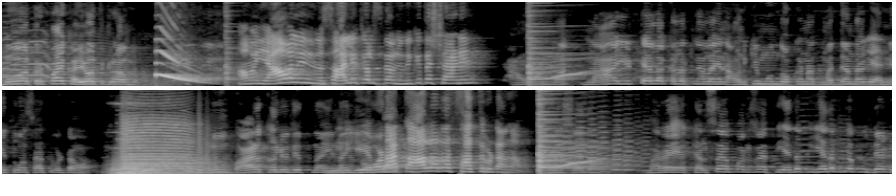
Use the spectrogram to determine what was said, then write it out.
ಮೂವತ್ತು ರೂಪಾಯಿ ಐವತ್ತು ಗ್ರಾಮ್. ಅವ ಯಾವಲ್ಲಿ ನಿನ್ನ ಸಾಲಿ ಕಲಿಸ್ತಾವ ನಿನಕಿತ ಶಾಣೆ? ಅವ ನಾ ಇಟ್ಟೆಲ್ಲ ಕಲತ್ನಲ್ಲ ಇನ್ನು ಅವನಕಿ ಮುಂದೆ ಹೋಗ್ಕನತ್ ಮಧ್ಯಾಹ್ನದಾಗ ಎಣ್ಣೆ ತೊಗೊಂಡ್ ಸತ್ ಬಿಟ್ಟವ ಅವನು ಭಾಳ ಕಲಿಯೋದಿತ್ತು ನಾ ಇನ್ನ ಏ ನೋಡ ಕಾಲರ ಸತ್ ಬಿಟ್ಟ ನಾವು ಮರ ಕೆಲಸ ಪಲ್ಸ ಎದಕ್ ಎದಕ್ ಬೇಕು ಉದ್ಯೋಗ?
